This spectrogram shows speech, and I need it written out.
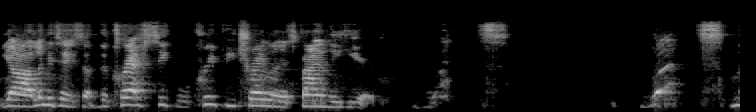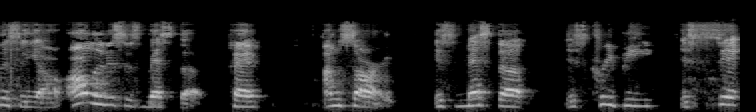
Y'all, let me tell you something. The Craft sequel, Creepy Trailer, is finally here. What? What? Listen, y'all, all of this is messed up, okay? I'm sorry. It's messed up. It's creepy. It's sick.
